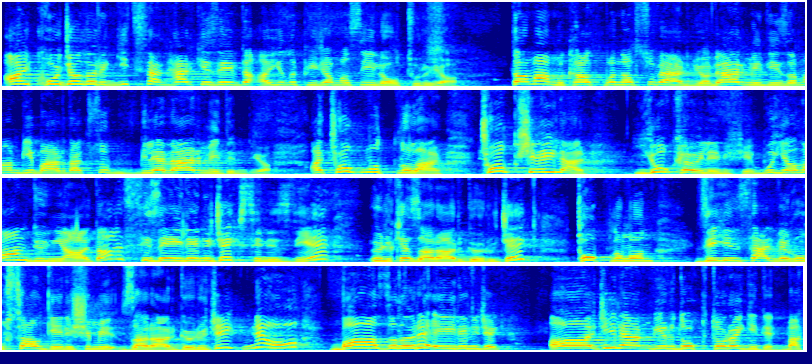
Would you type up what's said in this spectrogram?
Ay kocaları gitsen herkes evde ayılı pijamasıyla oturuyor. Tamam mı kalk bana su ver diyor. Vermediği zaman bir bardak su bile vermedin diyor. Ay çok mutlular, çok şeyler. Yok öyle bir şey. Bu yalan dünyada siz eğleneceksiniz diye ülke zarar görecek. Toplumun zihinsel ve ruhsal gelişimi zarar görecek. Ne o? Bazıları eğlenecek. Acilen bir doktora gidin. Bak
